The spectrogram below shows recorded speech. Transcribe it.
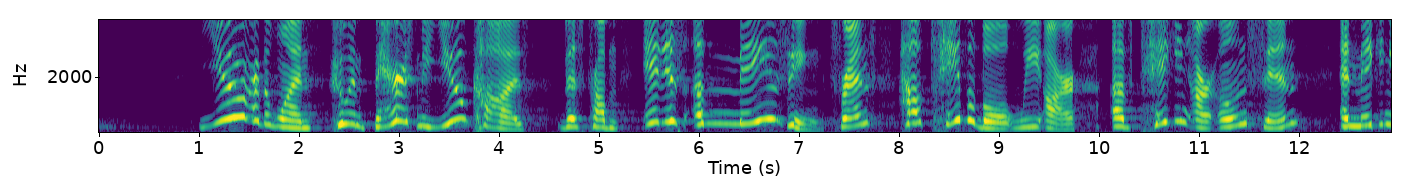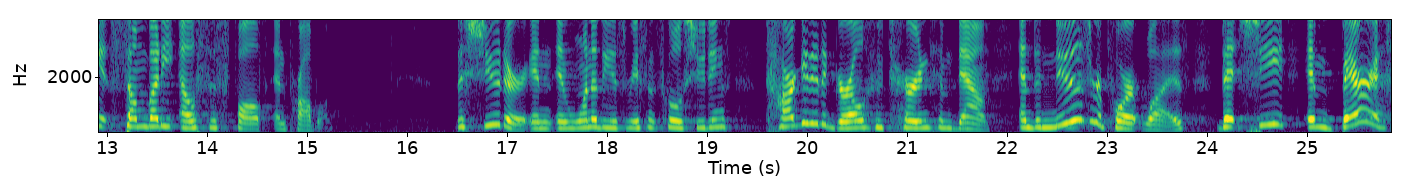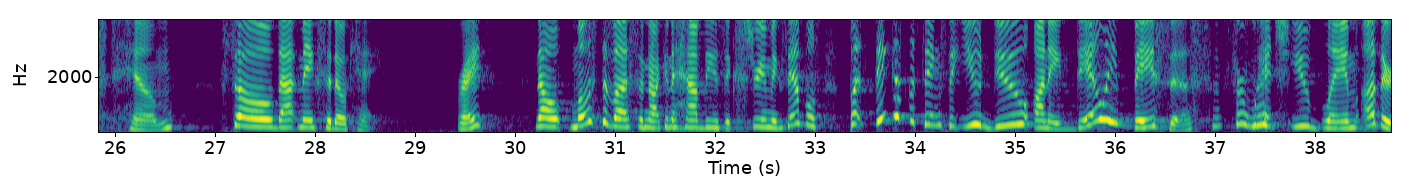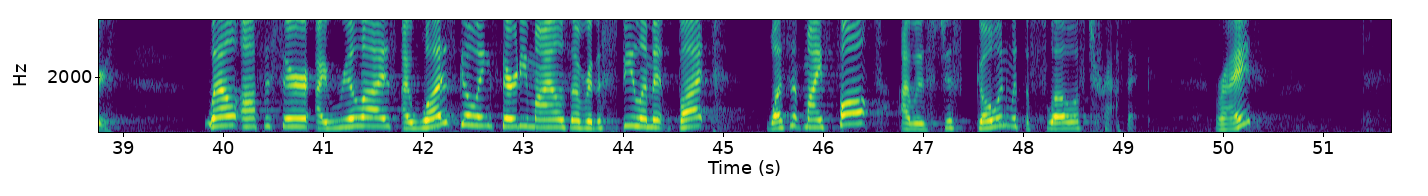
You are the one who embarrassed me. You caused this problem. It is amazing, friends, how capable we are of taking our own sin and making it somebody else's fault and problem. The shooter in, in one of these recent school shootings targeted a girl who turned him down. And the news report was that she embarrassed him, so that makes it okay. Right? Now, most of us are not going to have these extreme examples, but think of things that you do on a daily basis for which you blame others. Well, officer, I realize I was going 30 miles over the speed limit, but wasn't my fault. I was just going with the flow of traffic, right?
